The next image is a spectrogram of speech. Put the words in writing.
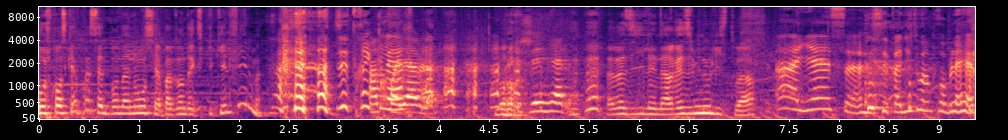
Bon, je pense qu'après cette bande annonce, il n'y a pas besoin d'expliquer le film. C'est très clair. Incroyable. Bon, Génial. ah, vas-y Léna, résume-nous l'histoire. Ah yes C'est pas du tout un problème.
